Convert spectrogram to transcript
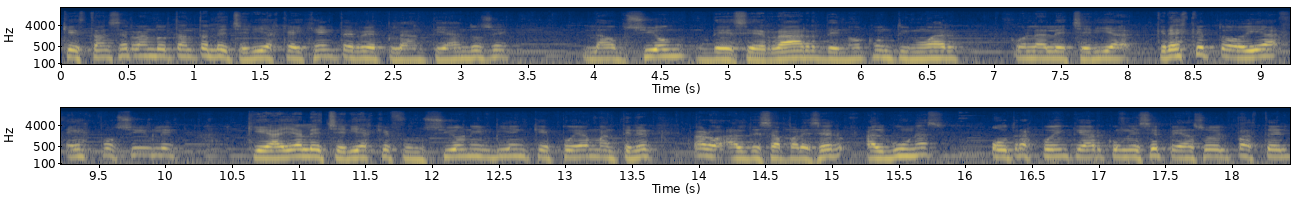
que están cerrando tantas lecherías, que hay gente replanteándose la opción de cerrar, de no continuar con la lechería, ¿crees que todavía es posible que haya lecherías que funcionen bien, que puedan mantener, claro, al desaparecer algunas, otras pueden quedar con ese pedazo del pastel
